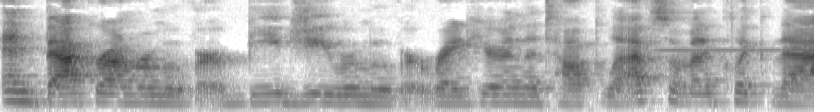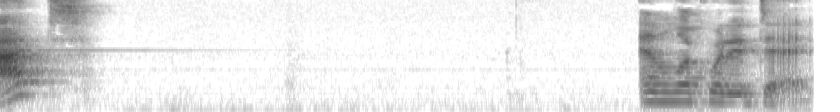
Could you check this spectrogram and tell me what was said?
and background remover, BG remover right here in the top left. So I'm gonna click that. And look what it did.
